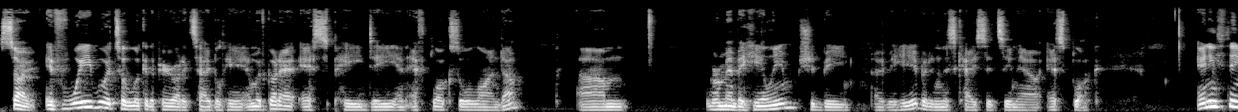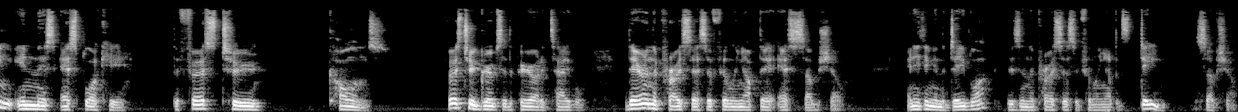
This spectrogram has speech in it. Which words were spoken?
So if we were to look at the periodic table here, and we've got our S, P, D, and F blocks all lined up, um, remember helium should be over here, but in this case it's in our S block. Anything in this S block here, the first two columns, first two groups of the periodic table, they're in the process of filling up their S subshell. Anything in the D block is in the process of filling up its D subshell.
